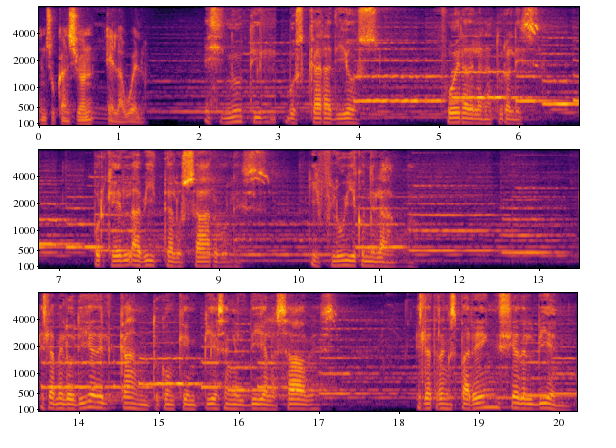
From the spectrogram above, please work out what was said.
en su canción El abuelo. Es inútil buscar a Dios fuera de la naturaleza, porque Él habita los árboles y fluye con el agua. Es la melodía del canto con que empiezan el día las aves, es la transparencia del viento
